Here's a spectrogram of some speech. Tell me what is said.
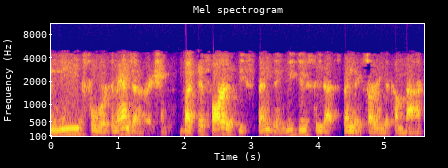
need for demand generation. But as far as the spending, we do see that spending starting to come back.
